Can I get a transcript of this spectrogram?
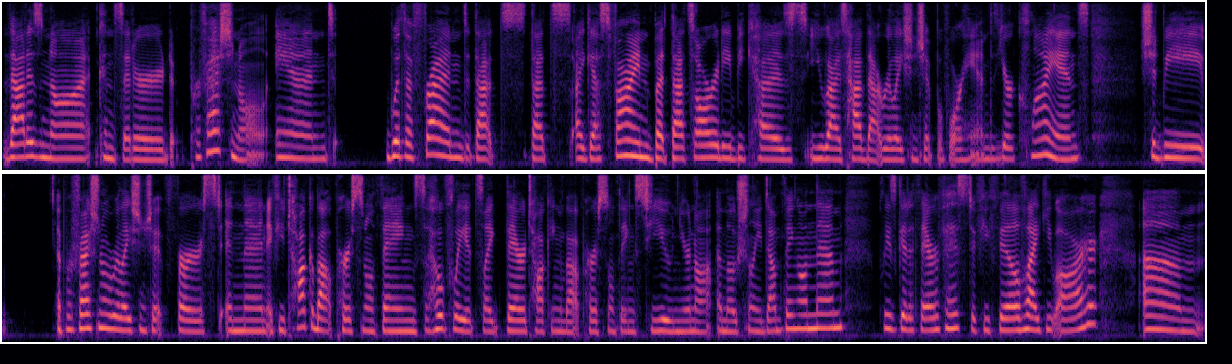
that is not considered professional and with a friend that's that's I guess fine, but that's already because you guys have that relationship beforehand. Your clients should be a professional relationship first and then if you talk about personal things hopefully it's like they're talking about personal things to you and you're not emotionally dumping on them please get a therapist if you feel like you are um,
